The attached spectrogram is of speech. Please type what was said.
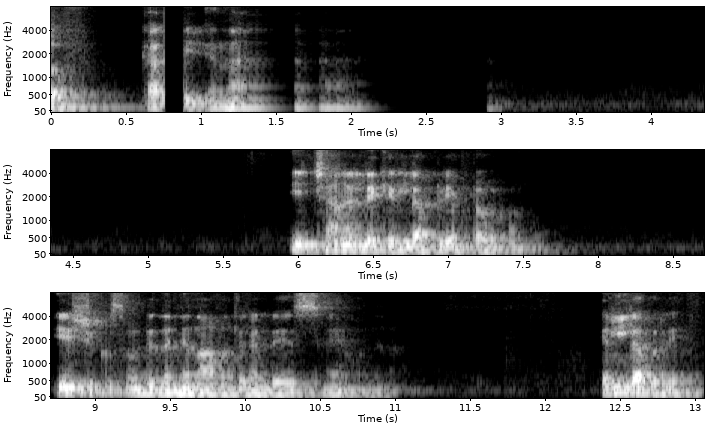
ഓഫ് കാലി എന്ന ഈ ചാനലിലേക്ക് എല്ലാ പ്രിയപ്പെട്ടവർക്കും യേശു ക്രിസ്തുവിന്റെ ധന്യനാമത്തിൽ എന്റെ സ്നേഹവന്ദനം. എല്ലാവരെയും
